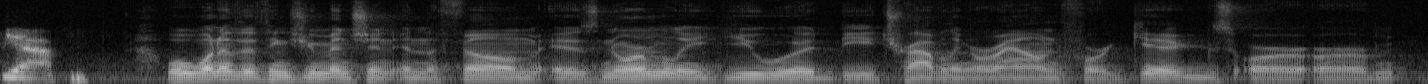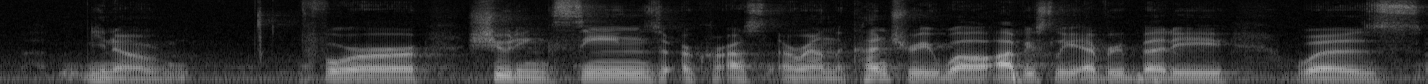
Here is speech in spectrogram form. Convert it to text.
yeah. Well, one of the things you mentioned in the film is normally you would be traveling around for gigs or, or you know, for shooting scenes across around the country. Well, obviously everybody was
